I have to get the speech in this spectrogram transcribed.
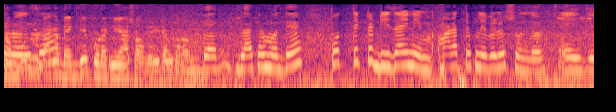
সম্পূর্ণ টাকা ব্যাগ দিয়ে প্রোডাক্ট নিয়ে আসা হবে রিটার্ন করা হবে। ব্ল্যাকের মধ্যে প্রত্যেকটা ডিজাইনই মারাত্মক লেভেলের সুন্দর। এই যে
